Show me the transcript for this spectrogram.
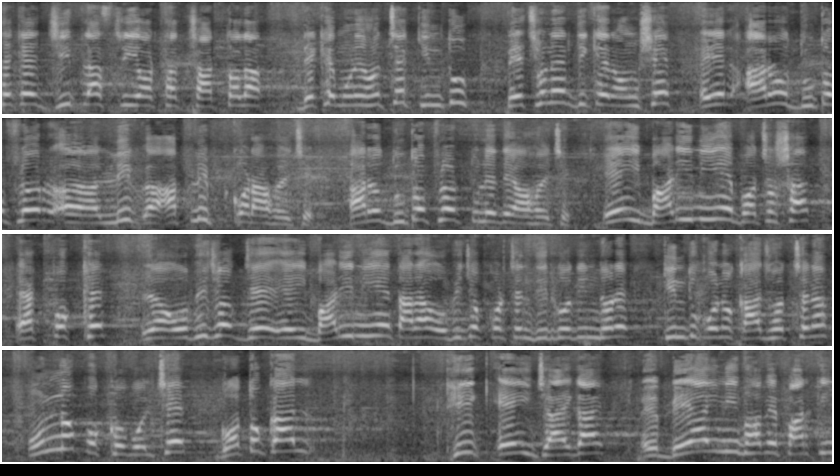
থেকে জি প্লাস থ্রি অর্থাৎ চারতলা দেখে মনে হচ্ছে, কিন্তু পেছনের দিকের অংশে এর আরও দুটো ফ্লোর লিভ আপলিফট করা হয়েছে আরও দুটো ফ্লোর তুলে দেওয়া হয়েছে। এই বাড়ি নিয়ে বচসা এক পক্ষের অভিযোগ যে এই বাড়ি নিয়ে তারা অভিযোগ করছেন দীর্ঘদিন ধরে, কিন্তু কোনো কাজ হচ্ছে না। অন্য পক্ষ বলছে, গতকাল ঠিক এই জায়গায় এ, বেআইনিভাবে পার্কিং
